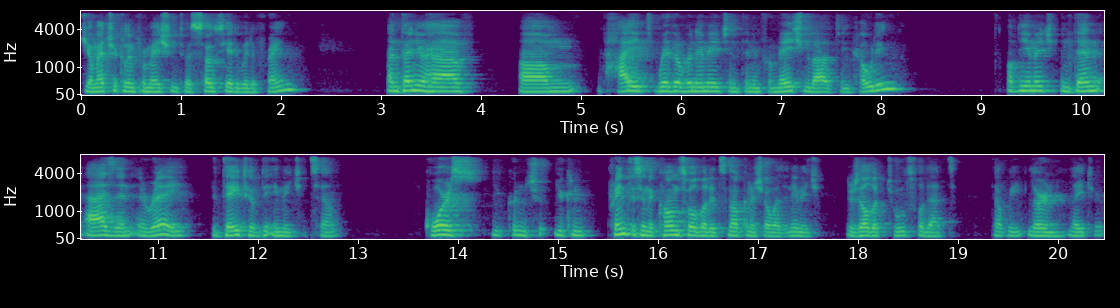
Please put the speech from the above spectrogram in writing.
geometrical information to associate with a frame. And then you have um, height, width of an image, and then information about encoding of the image, and then as an array, the data of the image itself. Of course, you can you can print this in the console, but it's not going to show as an image. There's other tools for that that we learn later.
